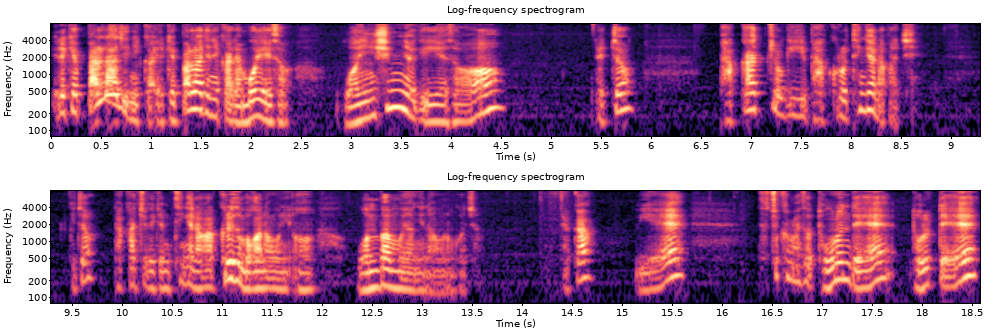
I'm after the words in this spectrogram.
이렇게 빨라지니까, 이렇게 빨라지니까, 자, 뭐에 의해서? 원심력에 의해서. 됐죠? 바깥쪽이 밖으로 튕겨나가지. 그죠? 바깥쪽이 좀 튕겨나가. 그래서 뭐가 나오니? 어, 원반 모양이 나오는 거죠. 될까? 위에 수축하면서 도는데, 돌 때,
